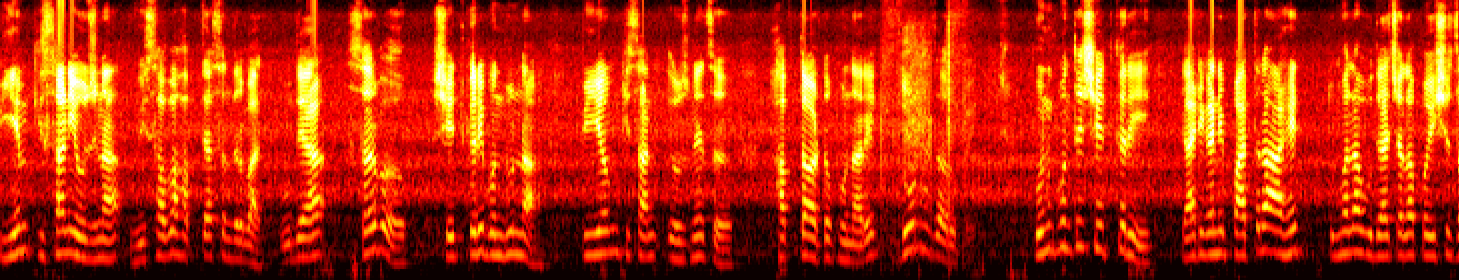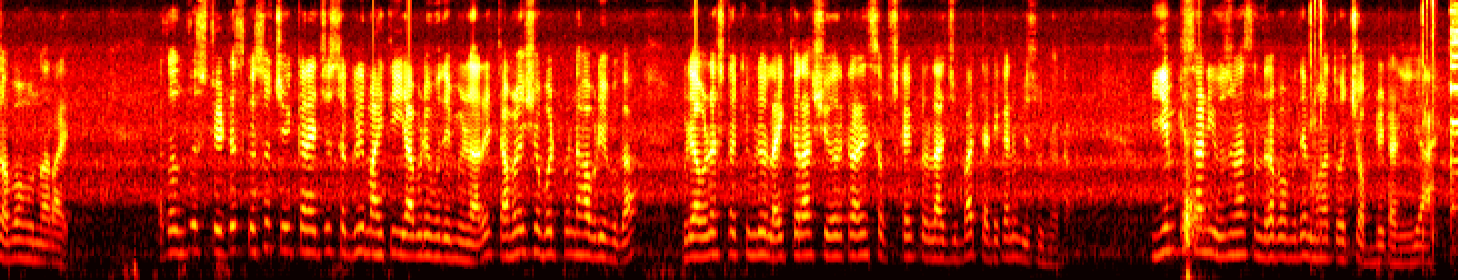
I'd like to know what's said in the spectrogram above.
पी एम किसान योजना विसावा हप्त्यासंदर्भात उद्या सर्व शेतकरी बंधूंना पी एम किसान योजनेचं हप्ता वाटप होणार आहे दोन हजार रुपये. कोणकोणते शेतकरी या ठिकाणी पात्र आहेत? तुम्हाला उद्याच्याला पैसे जमा होणार आहेत. आता तुमचं स्टेटस कसं चेक करायची सगळी माहिती या व्हिडिओमध्ये मिळणार आहे. त्यामुळे शेवटपर्यंत हा व्हिडिओ बघा. व्हिडिओ आवडल्यास नक्की व्हिडिओ लाईक करा शेअर करा आणि सबस्क्राईब करायला अजिबात त्या ठिकाणी विसरू नका. पी एम किसान योजना संदर्भामध्ये महत्त्वाची अपडेट आलेली आहे.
